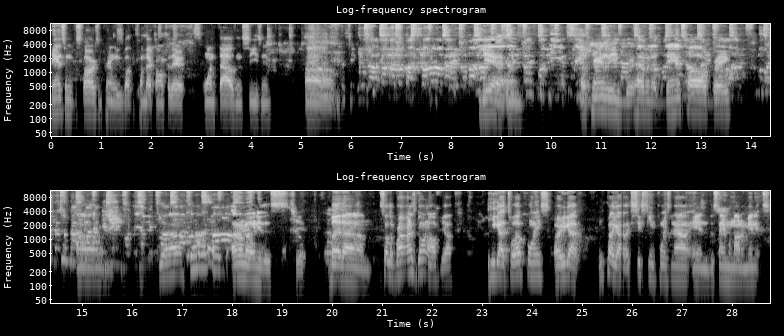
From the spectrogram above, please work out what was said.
Dancing with the Stars apparently is about to come back on for their 1,000 season. Um, yeah, and apparently we're having a dance hall break. Um, I don't know any of this shit. But um, so LeBron is going off, y'all. He got 12 points, or he got he probably got like 16 points now in the same amount of minutes.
